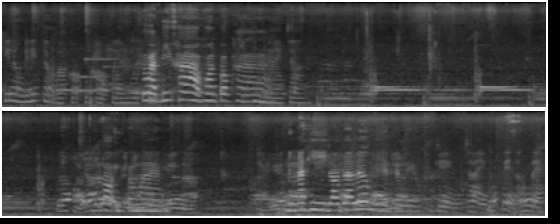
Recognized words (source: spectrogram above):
ที่เราไม่ได้กลับมาเกาะภูเขาไฟมัวสวัสดีค่ะ พรประภา คิดถึงนายจัง เราขออนุญาตรออีกประมาณ เรื่องนะ หนึ่งนาทีเราจะเริ่มเรียนกันเร็วค่ะ เก่งใจก็เปลี่ยนตั้งแม็ก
